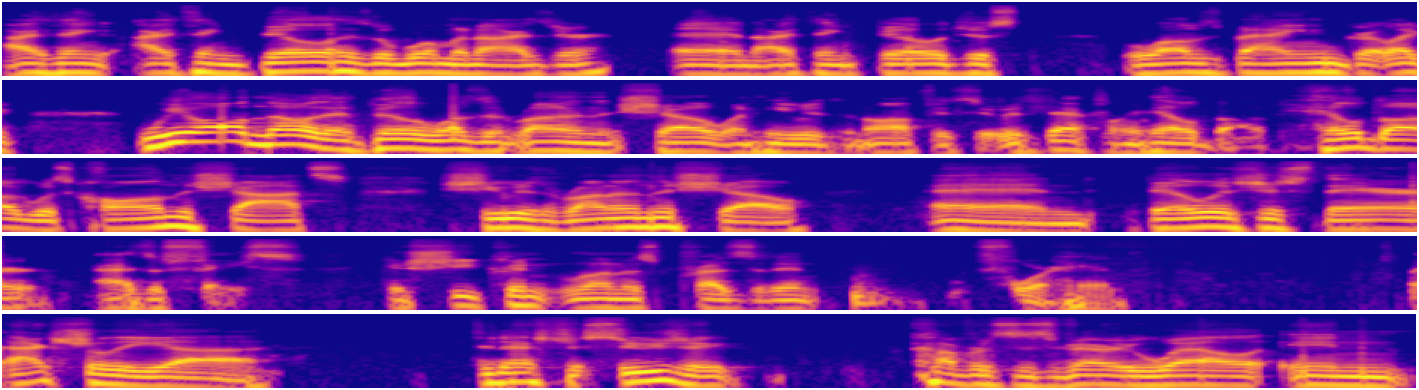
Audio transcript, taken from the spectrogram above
I think I think Bill is a womanizer, and I think Bill just loves banging girl. Like we all know that Bill wasn't running the show when he was in office. It was definitely Hill Dog. Hill Dog was calling the shots. She was running the show, and Bill was just there as a face because she couldn't run as president beforehand. Actually, uh, Dinesh D'Souza covers this very well in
